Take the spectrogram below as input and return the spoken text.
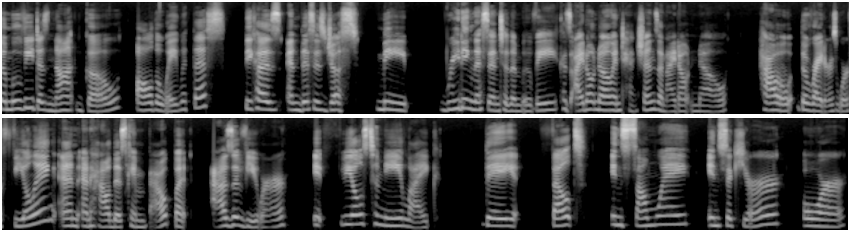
the movie does not go all the way with this because, and this is just me reading this into the movie because I don't know intentions and I don't know how the writers were feeling and and how this came about but as a viewer it feels to me like they felt in some way insecure or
